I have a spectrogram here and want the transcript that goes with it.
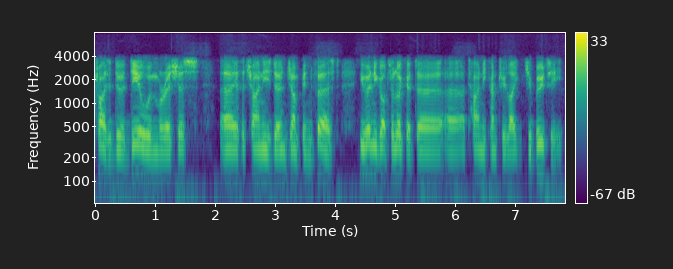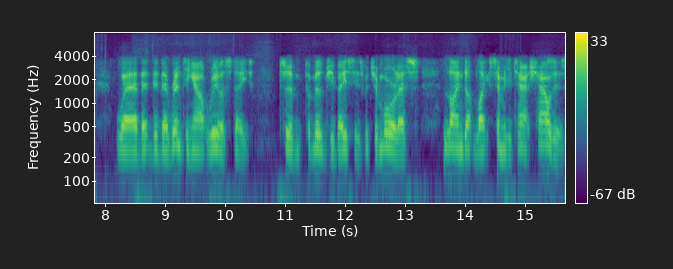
try to do a deal with Mauritius uh, if the Chinese don't jump in first. You've only got to look at uh, a tiny country like Djibouti, where they're renting out real estate to, for military bases, which are more or less lined up like semi-detached houses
